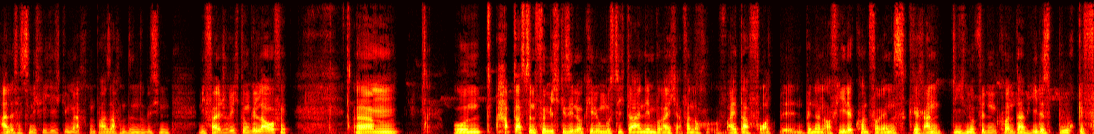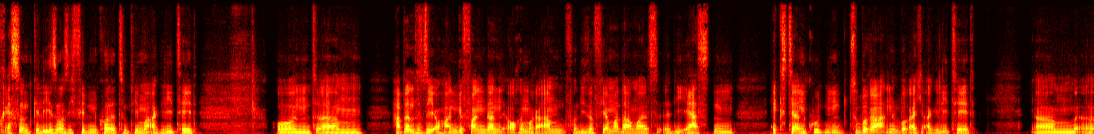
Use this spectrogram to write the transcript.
alles hast du nicht richtig gemacht, ein paar Sachen sind so ein bisschen in die falsche Richtung gelaufen. Ähm, und habe das dann für mich gesehen, okay, du musst dich da in dem Bereich einfach noch weiter fortbilden. Bin dann auf jede Konferenz gerannt, die ich nur finden konnte, habe jedes Buch gefressen und gelesen, was ich finden konnte zum Thema Agilität. Und ähm, habe dann tatsächlich auch angefangen, dann auch im Rahmen von dieser Firma damals äh, die ersten externen Kunden zu beraten im Bereich Agilität ähm, äh,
